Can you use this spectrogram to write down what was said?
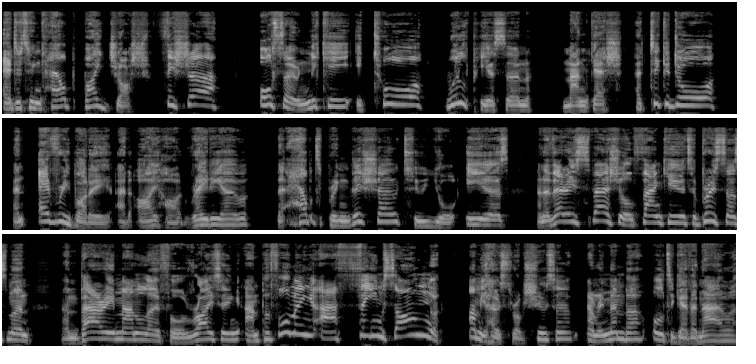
Editing help by Josh Fisher. Also, Nikki Ettore, Will Pearson, Mangesh Hattikudur, and everybody at iHeartRadio that helped bring this show to your ears. And a very special thank you to Bruce Sussman and Barry Manilow for writing and performing our theme song. I'm your host, Rob Shooter. And remember, all together now,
